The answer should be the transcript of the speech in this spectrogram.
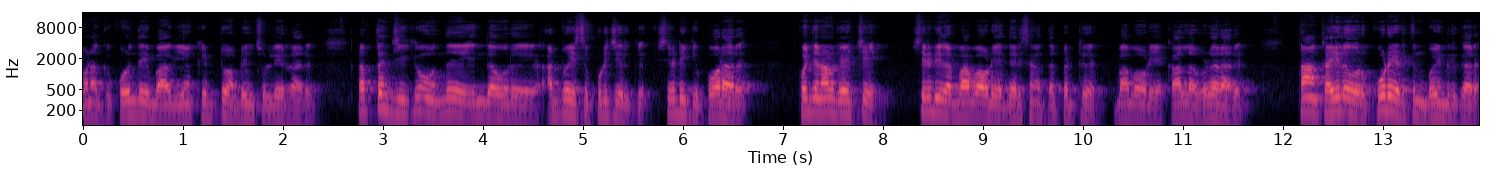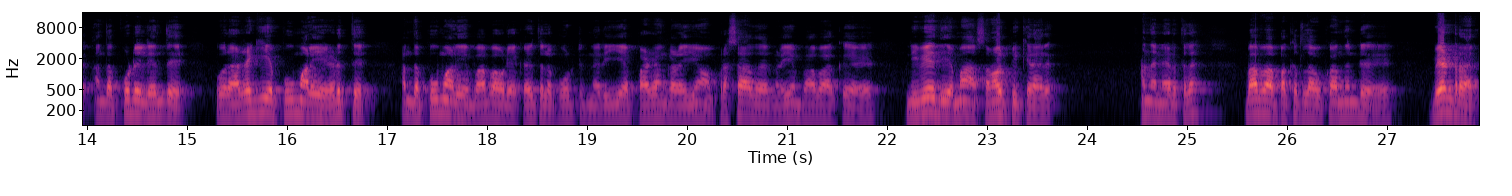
உனக்கு குழந்தை பாகியம் கிட்டும் அப்படின்னு சொல்லிடுறாரு. ரத்தன்ஜிக்கும் வந்து இந்த ஒரு அட்வைஸ் பிடிச்சிருக்கு. ஷிரடிக்கு போகிறாரு கொஞ்ச நாள் கழிச்சு ஷிரடியில் பாபாவுடைய தரிசனத்தை பெற்று பாபாவுடைய காலில் விழுறாரு. தான் கையில் ஒரு கூடை எடுத்துன்னு போயின்னு இருக்காரு. அந்த கூடையிலேருந்து ஒரு அழகிய பூமாலையை எடுத்து அந்த பூமாலையை பாபாவுடைய கழுத்தில் போட்டு நிறைய பழங்களையும் பிரசாதங்களையும் பாபாவுக்கு நிவேதியமாக சமர்ப்பிக்கிறாரு. அந்த நேரத்தில் பாபா பக்கத்தில் உட்காந்துட்டு வேண்டுறாரு.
